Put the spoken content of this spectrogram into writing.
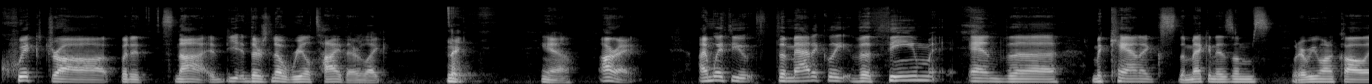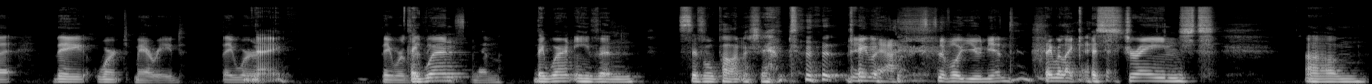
quick draw, but it's not. It, there's no real tie there. Like No. Yeah. All right. I'm with you. Thematically, the theme and the mechanics, the mechanisms, whatever you want to call it, they weren't married. They were. No. They were they weren't. They weren't even civil partnership. they were yeah. Civil union. they were like estranged um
